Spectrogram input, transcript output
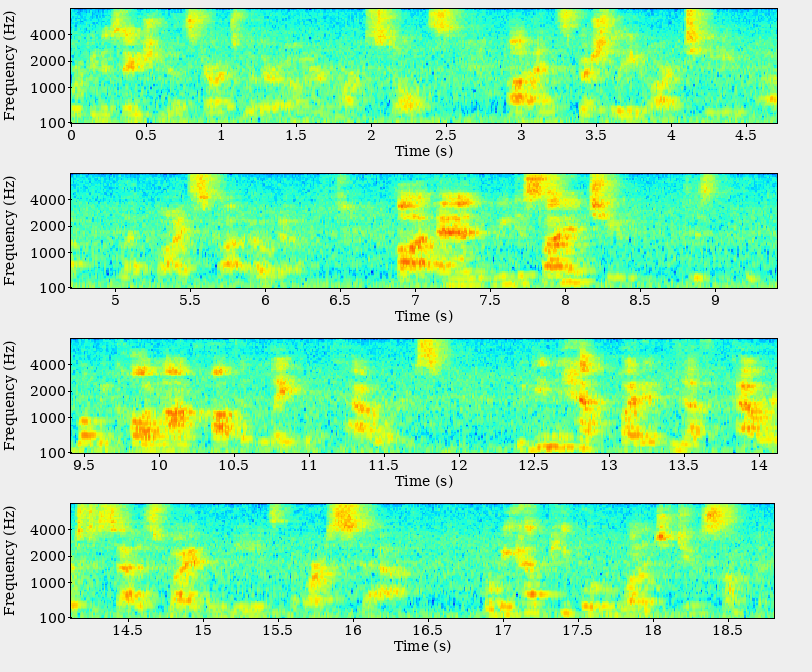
organization that starts with our owner Mark Stoltz uh, and especially our team uh, led by Scott Oda. Uh, and we decided to what we call nonprofit labor hours. We didn't have quite enough hours to satisfy the needs of our staff, but we had people who wanted to do something.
